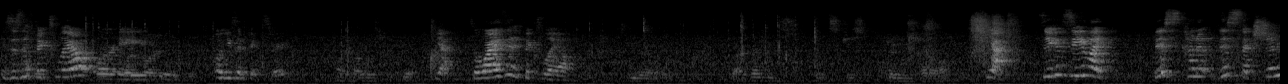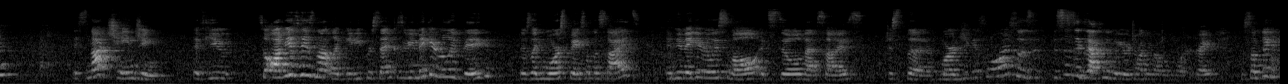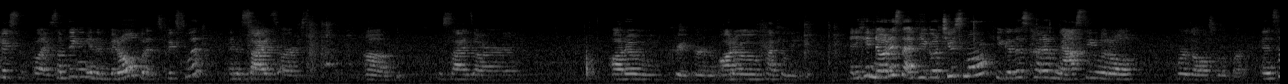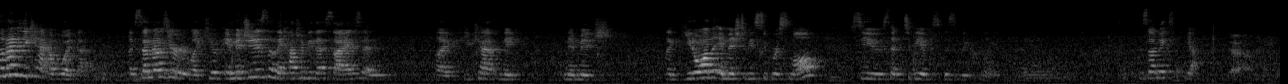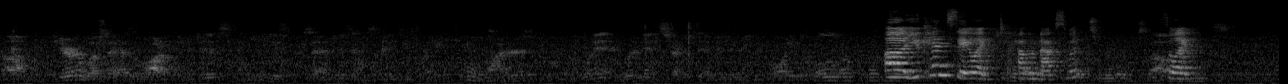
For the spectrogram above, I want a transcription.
Is this a fixed layout or a fluid? Oh, he said fixed, right? I thought it was, yeah. Yeah. So So why is it fixed layout? The uh, background is it's just getting cut off. Yeah. So you can see like this kind of this section, it's not changing. If you so obviously it's not like 80% because if you make it really big, there's like more space on the sides. If you make it really small, it's still that size. Just the margin gets smaller. So this- is exactly what you were talking about before, right? So something fixed like something in the middle, but it's fixed width, and the sides are um, the sides are auto create or auto calculated. And you can notice that if you go too small, you get this kind of nasty little horizontal scroll bar. And sometimes you can't avoid that. Like sometimes you're like you have images and they have to be that size and like you can't make an image like you don't want the image to be super small, so you set it to be a specific length. Does that make sense? Yeah. Yeah. Um, here the website has a lot of images and you use percentages and some of these use like wider. Wouldn't wouldn't it stretch the image and make it quality? Uh, you can say like have a max width. It's rid of So like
